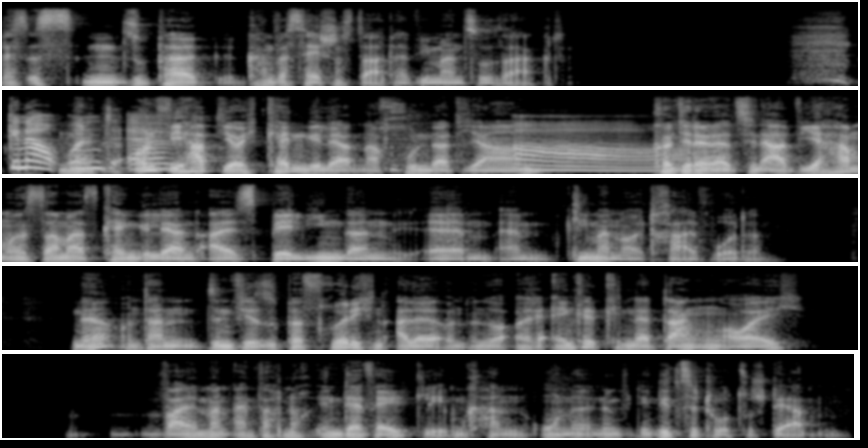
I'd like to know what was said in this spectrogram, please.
Das ist ein super Conversation Starter, wie man so sagt. Genau, Ne? und, äh, und wie habt ihr euch kennengelernt nach 100 Jahren? oh. Könnt ihr dann erzählen, ah, wir haben uns damals kennengelernt, als Berlin dann ähm, ähm, klimaneutral wurde. Ne? Und dann sind wir super fröhlich und alle und eure Enkelkinder danken euch, weil man einfach noch in der Welt leben kann, ohne irgendwie den Hitzetod zu sterben.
